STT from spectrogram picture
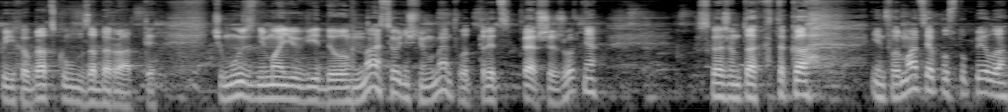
Поїхав братському забирати. Чому знімаю відео? На сьогоднішній момент, от 31 жовтня, скажімо так, така інформація поступила,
